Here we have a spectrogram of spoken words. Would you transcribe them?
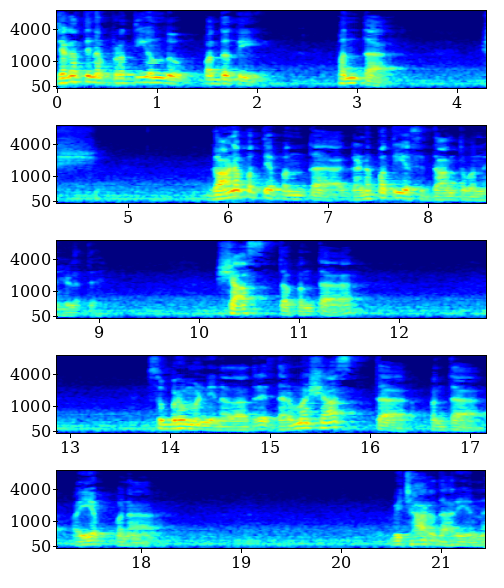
ಜಗತ್ತಿನ ಪ್ರತಿಯೊಂದು ಪದ್ಧತಿ, ಪಂಥ, ಗಾಣಪತ್ಯ ಪಂಥ, ಗಣಪತಿಯ ಸಿದ್ಧಾಂತವನ್ನು ಹೇಳುತ್ತೆ. ಶಾಸ್ತ್ರ ಪಂಥ ಸುಬ್ರಹ್ಮಣ್ಯನದಾದ್ರೆ ಧರ್ಮಶಾಸ್ತ್ರ ಅಂತ ಅಯ್ಯಪ್ಪನ ವಿಚಾರಧಾರಿಯನ್ನ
